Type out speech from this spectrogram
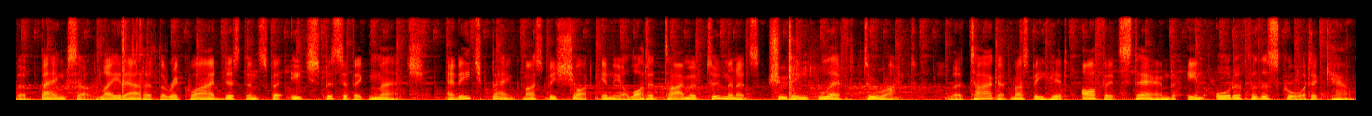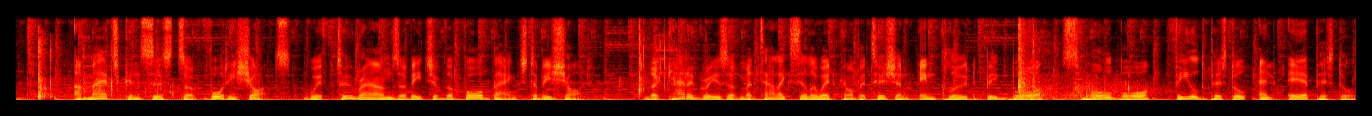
The banks are laid out at the required distance for each specific match and each bank must be shot in the allotted time of 2 minutes shooting left to right. The target must be hit off its stand in order for the score to count. A match consists of 40 shots, with two rounds of each of the four banks to be shot. The categories of metallic silhouette competition include big bore, small bore, field pistol and air pistol,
